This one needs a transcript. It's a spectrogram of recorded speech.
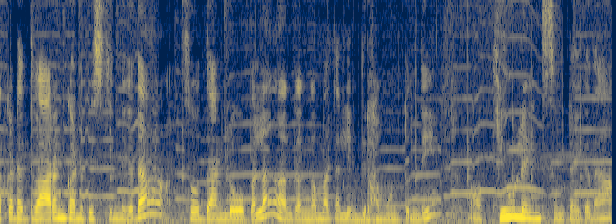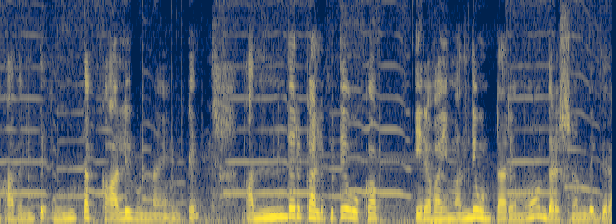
అక్కడ ద్వారం కనిపిస్తుంది కదా. సో దాని లోపల గంగమ్మ తల్లి విగ్రహం ఉంటుంది. క్యూ లైన్స్ ఉంటాయి కదా అవంతా ఎంత ఖాళీగా ఉన్నాయంటే అందరు కలిపితే ఒక ఇరవై మంది ఉంటారేమో దర్శనం దగ్గర.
